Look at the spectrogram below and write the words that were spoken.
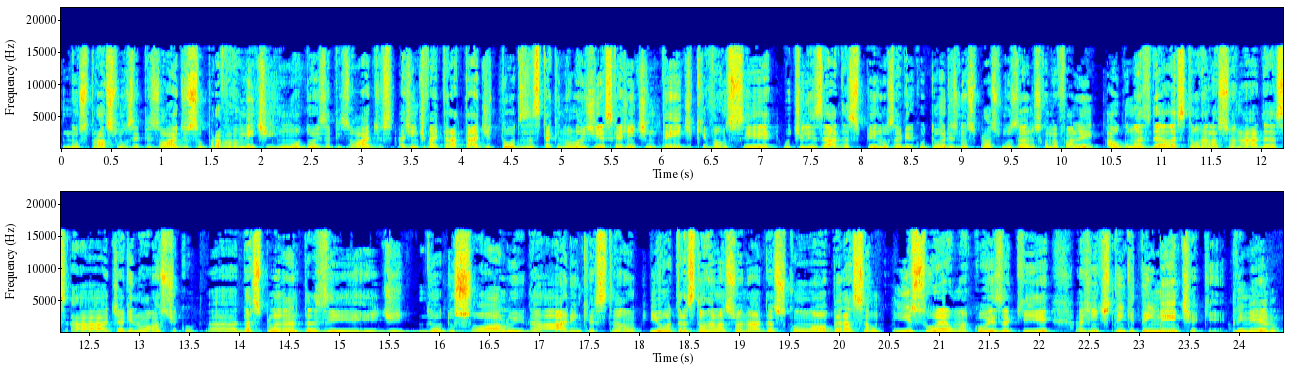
nos próximos episódios, ou provavelmente em um ou dois episódios, a gente vai tratar de todas as tecnologias que a gente entende que vão ser utilizadas pelos agricultores nos próximos anos, como eu falei. Algumas delas estão relacionadas a diagnóstico uh, das plantas e, e de, do, do, solo e da área em questão, e outras estão relacionadas com a operação. E isso é uma coisa que a gente tem que ter em mente aqui. Primeiro,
